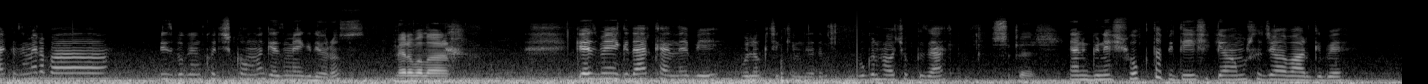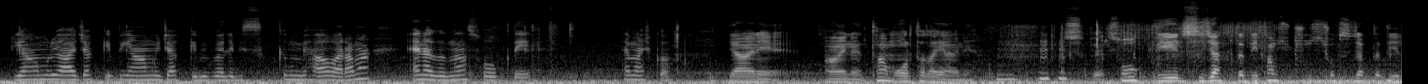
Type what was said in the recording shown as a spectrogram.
herkese merhaba. Biz bugün Koçişkom'la gezmeye gidiyoruz. Merhabalar. Gezmeye giderken de bir vlog çekeyim dedim. Bugün hava çok güzel. Süper. Yani güneş yok da bir değişik yağmur sıcağı var gibi. Yağmur yağacak gibi, yağmayacak gibi böyle bir sıkkın bir hava var ama en azından soğuk değil. Değil mi aşko? Yani aynen tam ortada yani. Süper. Soğuk değil, sıcak da değil. Tam çok sıcak da değil.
